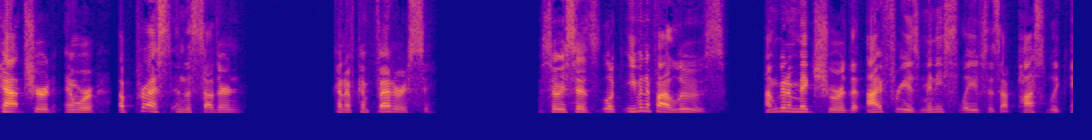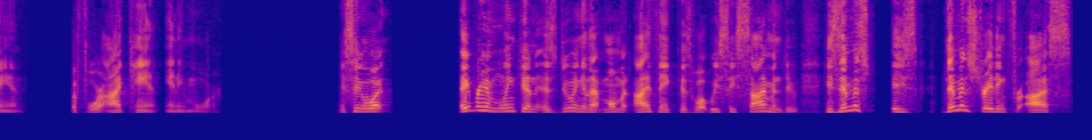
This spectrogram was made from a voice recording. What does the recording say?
captured, and were oppressed in the Southern kind of Confederacy. So he says, Look, even if I lose, I'm going to make sure that I free as many slaves as I possibly can before I can't anymore. You see, what Abraham Lincoln is doing in that moment, I think, is what we see Simon do. He's, he's demonstrating for us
